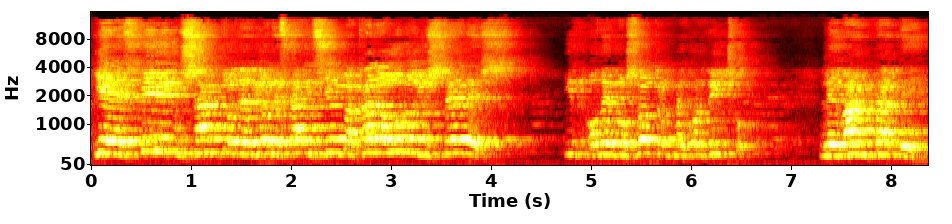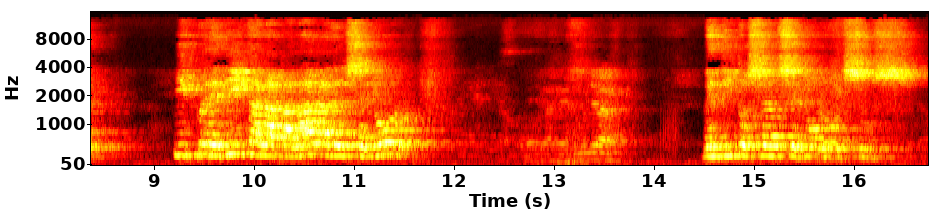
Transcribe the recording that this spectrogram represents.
Y el Espíritu Santo de Dios le está diciendo a cada uno de ustedes, o de nosotros, mejor dicho, levántate y predica la palabra del Señor. Bendito sea el Señor Jesús.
